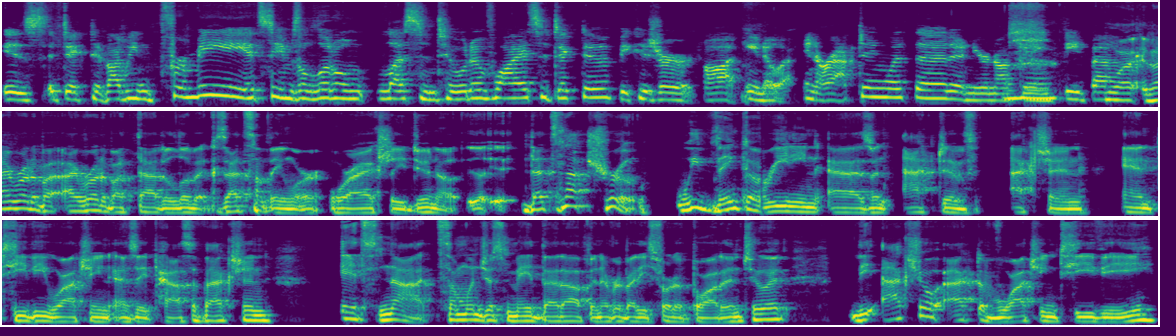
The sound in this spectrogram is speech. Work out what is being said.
is addictive? I mean, for me, it seems a little less intuitive why it's addictive because you're not, you know, interacting with it and you're not getting feedback. Well, and I wrote about I wrote about that a little bit because that's something where where I actually do know uh, that's not true. We think of reading as an active action and TV watching as a passive action. It's not. Someone just made that up and everybody sort of bought into it. The actual act of watching TV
